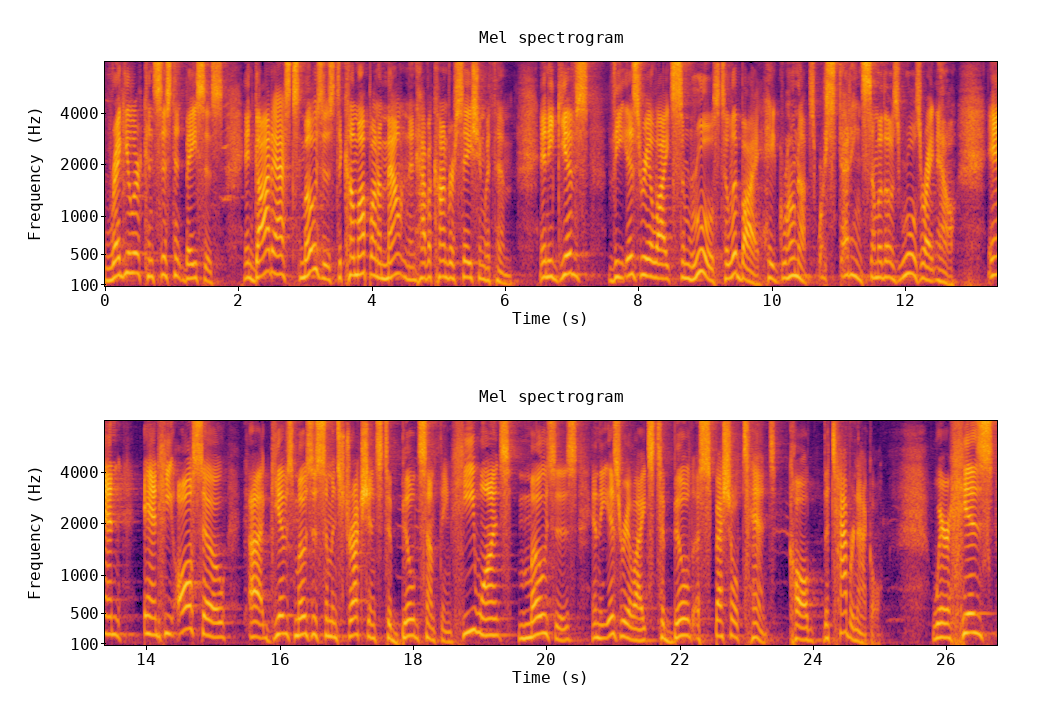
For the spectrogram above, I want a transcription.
regular, consistent basis. And God asks Moses to come up on a mountain and have a conversation with him. And he gives the Israelites some rules to live by. Hey, grown-ups, we're studying some of those rules right now. And and he also uh, gives Moses some instructions to build something. He wants Moses and the Israelites to build a special tent called the tabernacle, where his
